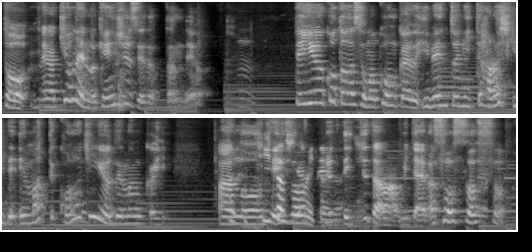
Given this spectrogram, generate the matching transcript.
そうなんか去年の研修生だったんだようん。っていうことがその今回のイベントに行って話聞いてえ待ってこの企業でなんかいあの 聞いた研修やってって言ってたなみたいな。そうそうそう。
